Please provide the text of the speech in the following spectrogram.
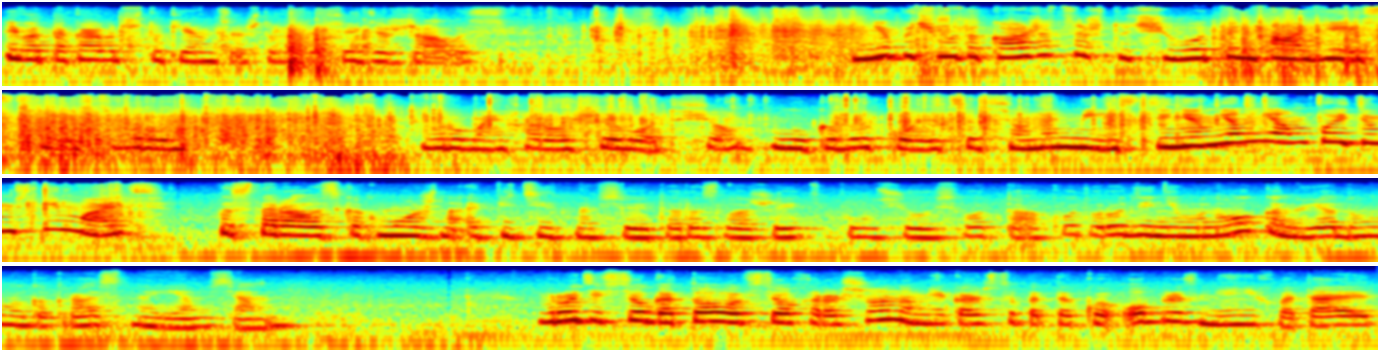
И вот такая вот штукенция, чтобы это все держалось. Мне почему-то кажется, что чего-то... А, есть, есть, вру. Вру, мои хорошие. Вот еще луковые кольца. Все на месте. Ням-ням-ням, пойдем снимать. Постаралась как можно аппетитно все это разложить. Получилось вот так вот. Вроде немного, но я думаю, как раз наемся. Вроде все готово, все хорошо, но мне кажется, под такой образ мне не хватает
